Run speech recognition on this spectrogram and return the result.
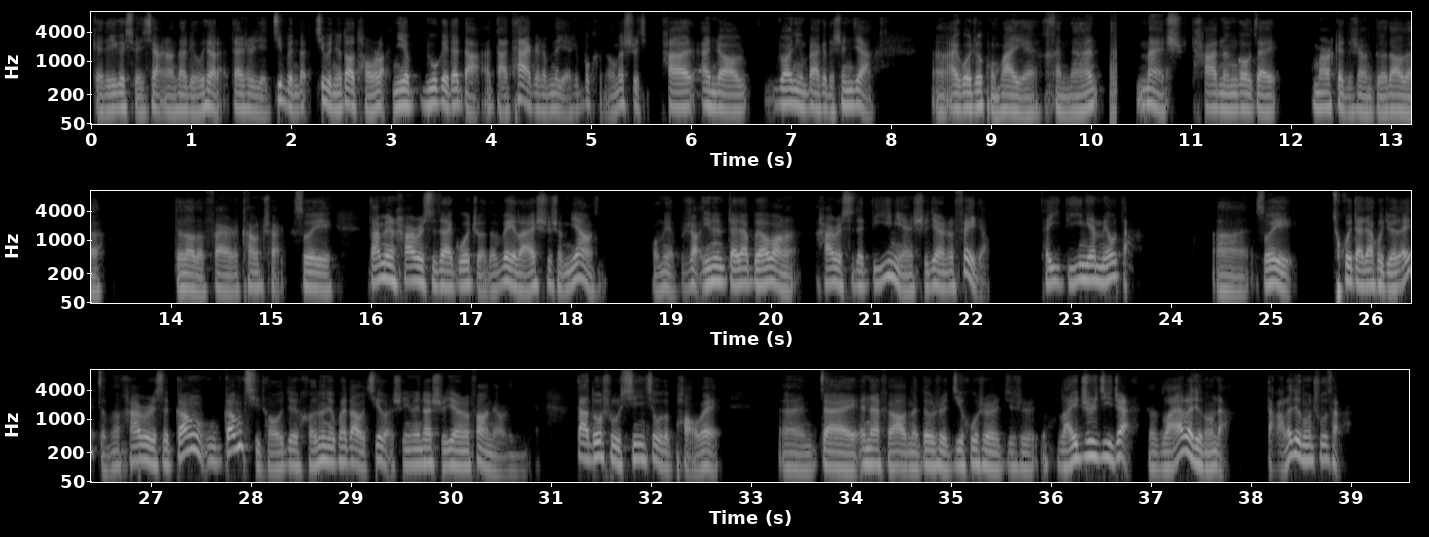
给他一个选项让他留下来，但是也基本到基本就到头了。你也如果给他打打 tag 什么的也是不可能的事情。他按照 running back 的身价，呃，爱国者恐怕也很难 match 他能够在 market 上得到的得到的 fair contract。所以 Damian Harris 在国者的未来是什么样子？我们也不知道，因为大家不要忘了，Harris 的第一年实际上是废掉，他一第一年没有打啊，所以会大家会觉得，哎，怎么 Harris 刚刚起头就合同就快到期了？是因为他实际上放掉了一年。大多数新秀的跑位，嗯，在 NFL 呢都是几乎是就是来之即战，来了就能打，打了就能出彩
